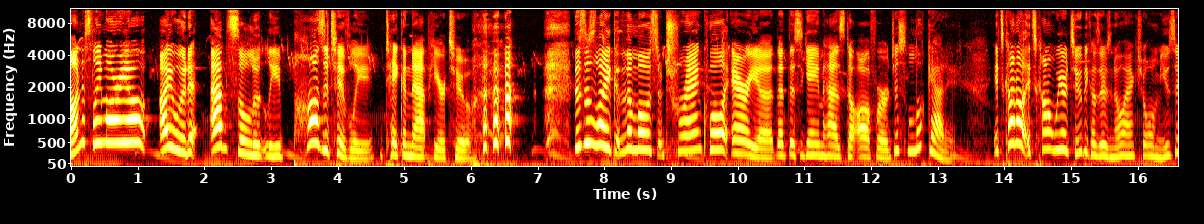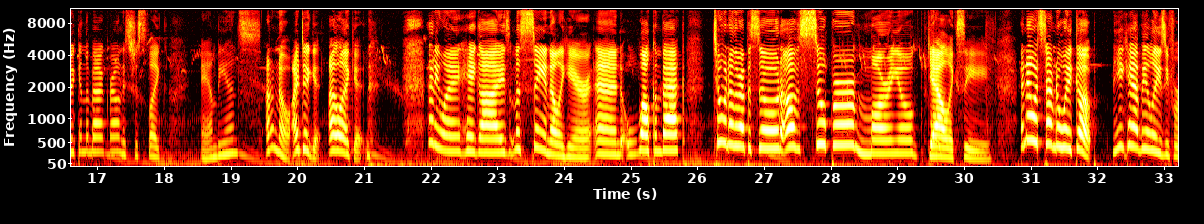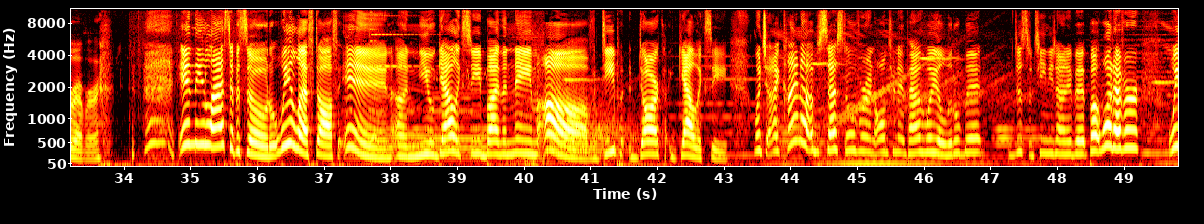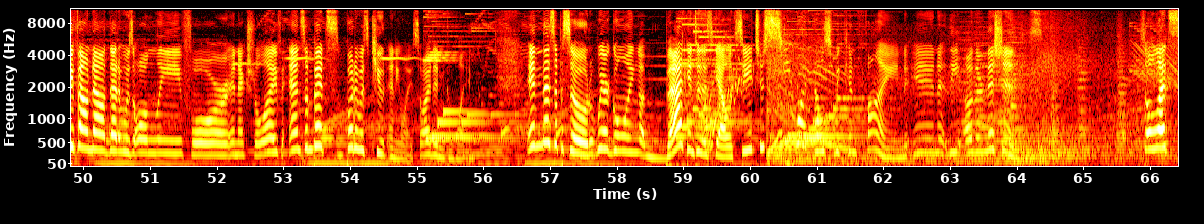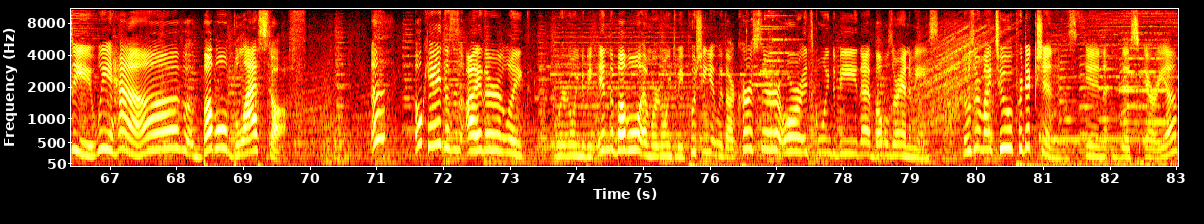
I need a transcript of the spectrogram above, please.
Honestly, Mario, I would absolutely, positively take a nap here too. this is like the most tranquil area that this game has to offer. Just look at it. It's kind of it's kind of weird too because there's no actual music in the background. It's just like ambience. I don't know. I dig it. I like it. anyway, hey guys, MasaeAnela here, and welcome back to another episode of Super Mario Galaxy. And now it's time to wake up. He can't be lazy forever. In the last episode, we left off in a new galaxy by the name of Deep Dark Galaxy, which I kind of obsessed over an alternate pathway a little bit, just a teeny tiny bit, but whatever. We found out that it was only for an extra life and some bits, but it was cute anyway, so I didn't complain. In this episode, we're going back into this galaxy to see what else we can find in the other missions. So let's see, we have Bubble Blast Off. Uh, okay, this is either like we're going to be in the bubble and we're going to be pushing it with our cursor, or it's going to be that bubbles are enemies. Those are my two predictions in this area.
